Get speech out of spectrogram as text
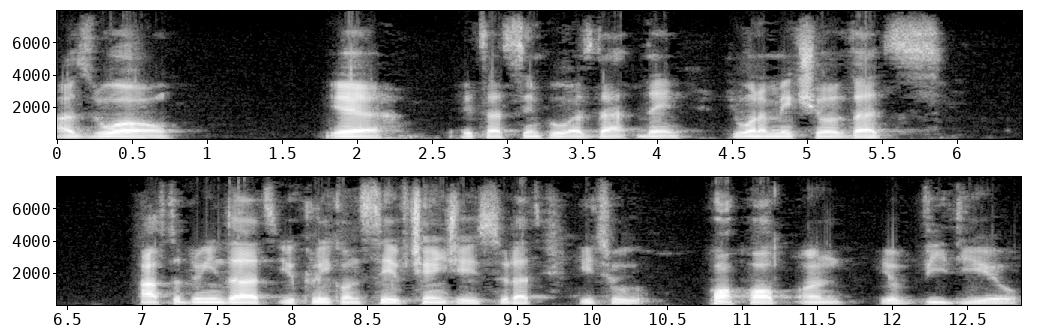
as well. Yeah it's as simple as that. Then you want to make sure that after doing that you click on save changes so that it will pop up on your video.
